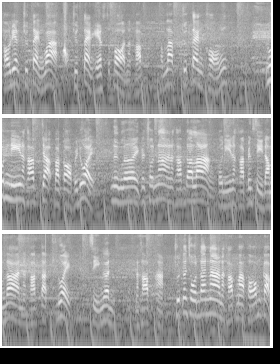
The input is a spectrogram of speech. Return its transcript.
เขาเรียกชุดแต่งว่าชุดแต่ง F Sport นะครับสำหรับชุดแต่งของรุ่นนี้นะครับจะประกอบไปด้วย 1เลยกันชนหน้านะครับด้านล่างตัวนี้นะครับเป็นสีดำด้านนะครับ ตัดด้วยสีเงินนะครับชุดกันชนด้านหน้านะครับ มาพร้อมกับ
